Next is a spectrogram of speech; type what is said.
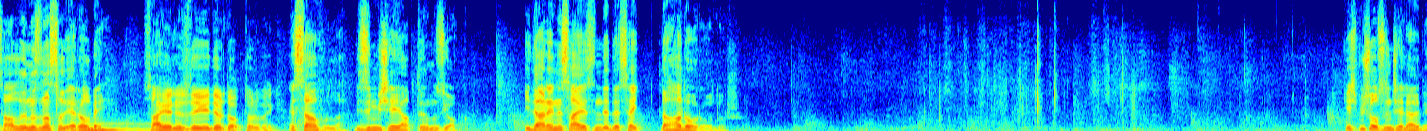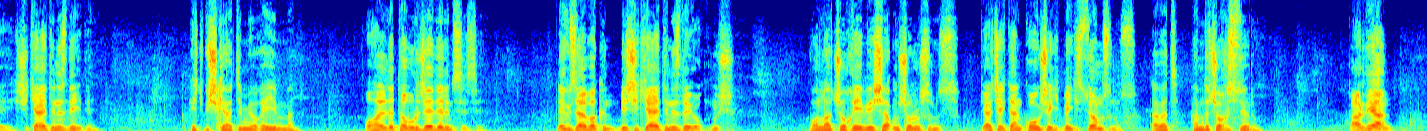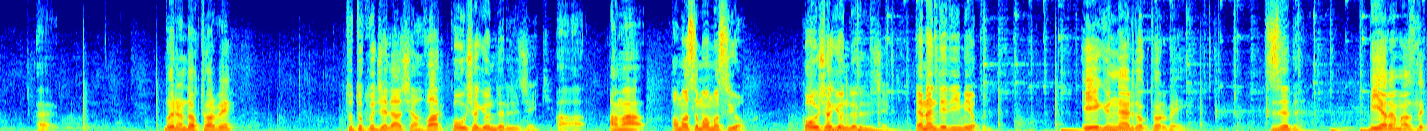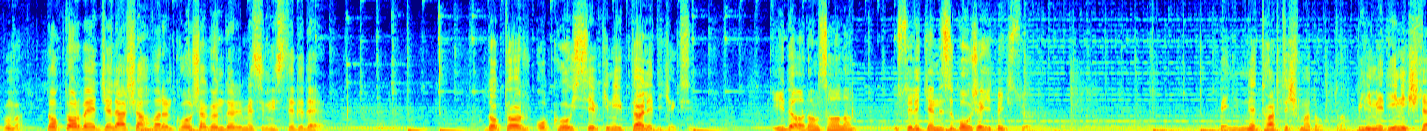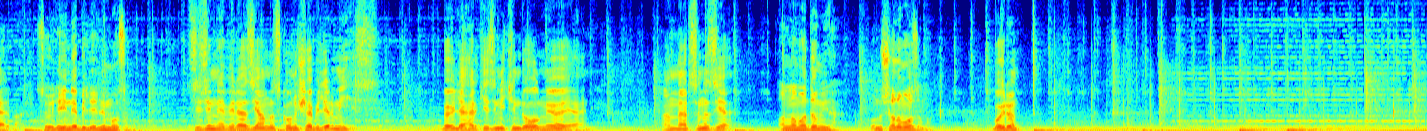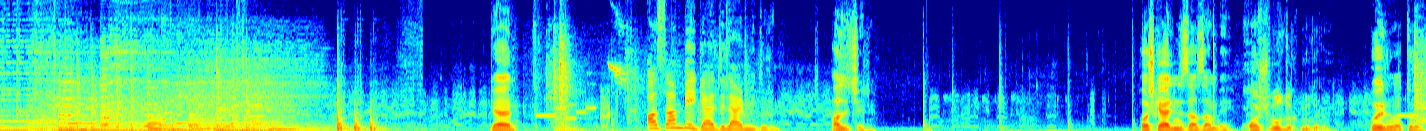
Sağlığınız nasıl Erol Bey? Sayenizde iyidir doktor bey. Estağfurullah. Bizim bir şey yaptığımız yok. İdarenin sayesinde desek daha doğru olur. Geçmiş olsun Celal Bey. Şikayetiniz neydi? Hiçbir şikayetim yok iyiyim ben. O halde taburcu edelim sizi. Ne güzel bakın bir şikayetiniz de yokmuş. Vallahi çok iyi bir iş yapmış olursunuz. Gerçekten koğuşa gitmek istiyor musunuz? Evet hem de çok istiyorum. Gardiyan, Buyurun doktor bey. tutuklu Celal Şah var, koğuşa gönderilecek. Aa, ama Aması maması yok. Koğuşa gönderilecek. Hemen dediğimi yapın. İyi günler doktor bey. Size de. Bir yaramazlık mı var? doktor bey Celal Şahvar'ın koğuşa gönderilmesini istedi de. Doktor o koğuş sevkini iptal edeceksin. İyi de adam sağlam. Üstelik kendisi koğuşa gitmek istiyor. Benimle tartışma doktor. Bilmediğin işler var. Söyleyin de bilelim o zaman. Sizinle biraz yalnız konuşabilir miyiz? Böyle herkesin içinde olmuyor yani. Anlarsınız ya. Anlamadım ya. Konuşalım o zaman. Buyurun. Gel, Azam Bey geldiler müdürüm. al içeri. Hoş geldiniz Azam Bey. Hoş bulduk müdürüm. Buyurun oturun.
